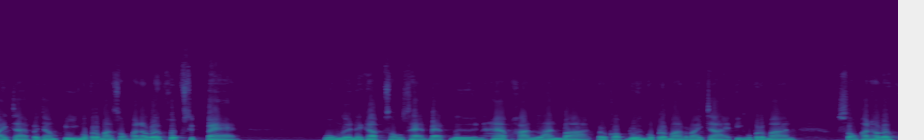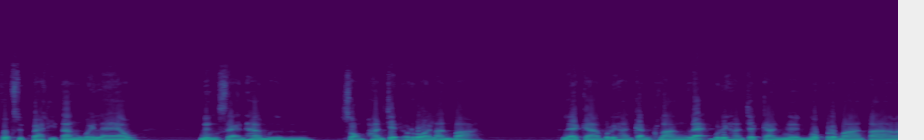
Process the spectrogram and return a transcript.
รายจ่ายประจำปีงบประมาณ 2568 วงเงินนะครับ 285,000 ล้านบาท ประกอบด้วยงบประมาณรายจ่าย ปีงบประมาณ 2568 ที่ตั้งไว้แล้ว 152,700 ล้านบาท และการบริหารการคลังและบริหารจัดการเงินงบประมาณตาม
